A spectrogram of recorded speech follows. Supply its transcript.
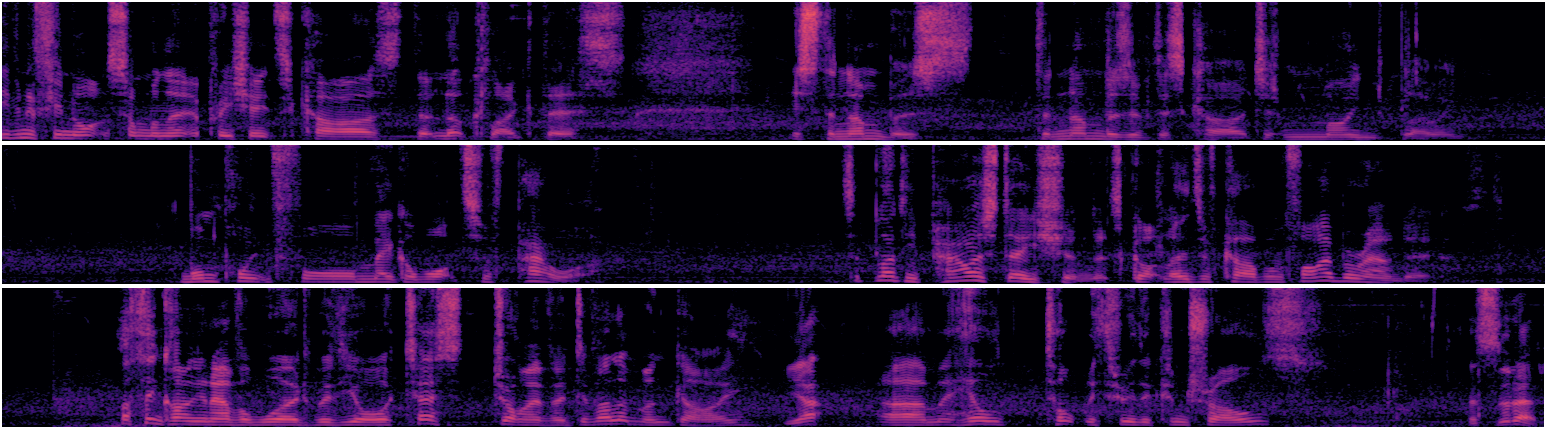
even if you're not someone that appreciates cars that look like this, it's the numbers. The numbers of this car are just mind blowing. 1.4 megawatts of power. It's a bloody power station that's got loads of carbon fibre around it. I think I'm going to have a word with your test driver development guy. Yeah, Um, he'll talk me through the controls. let's do that.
